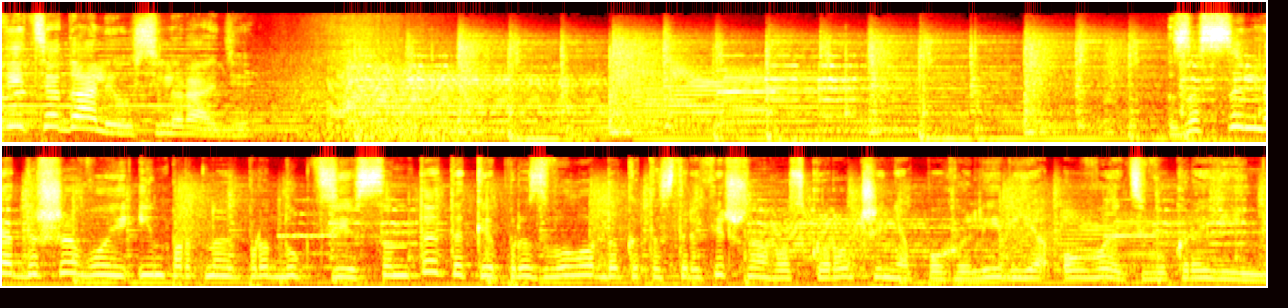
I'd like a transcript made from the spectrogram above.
Дивіться далі у сільраді. Засилля дешевої імпортної продукції синтетики призвело до катастрофічного скорочення поголів'я овець в Україні.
